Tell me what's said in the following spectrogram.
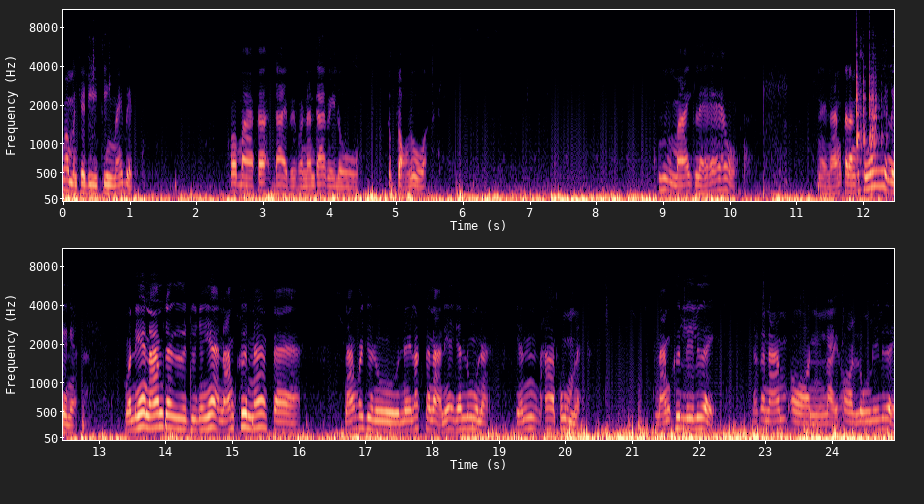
ว่ามันจะดีจริงไหมเบ็ด ก็มาก็ได้ไปวันนั้นได้ไปโลเกือบสองโลอะมมาอีกแล้วเนี่ยน้ำกำลังสวยเลยเนี่ย วันนี้น้ำจะอืดอยู่อย่างเงี้ย น้ำขึ้นนะ แต่ น้ำก็อยู่ในลักษณะเนี้ยันนู่นอะ ยันห้าทุ่มแหละน้ำขึ้นเรื่อยๆ แล้วก็น้ำอ่อนไหลอ่อนลงเรื่อย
